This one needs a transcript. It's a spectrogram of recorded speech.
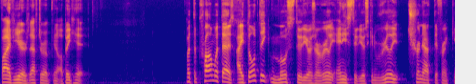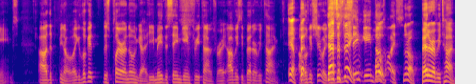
five years after a you know a big hit. But the problem with that is, I don't think most studios, or really any studios, can really churn out different games. Uh, the you know, like look at this player unknown guy. He made the same game three times, right? Obviously better every time. Yeah, Uh, look at Chivalry. That's This the is thing. same game done twice. No, no, better every time.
